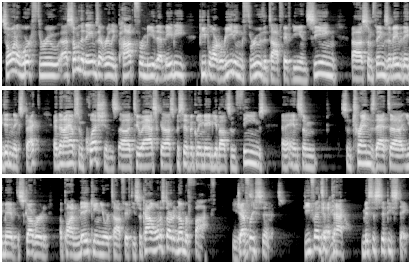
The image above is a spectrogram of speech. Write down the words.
So I want to work through uh, some of the names that really popped for me that maybe people are reading through the top 50 and seeing uh, some things that maybe they didn't expect. And then I have some questions uh, to ask uh, specifically, maybe about some themes uh, and some some trends that uh, you may have discovered upon making your top 50. So, Kyle, I want to start at number five. Yes. Jeffrey Simmons, defensive Okay. tackle, Mississippi State.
